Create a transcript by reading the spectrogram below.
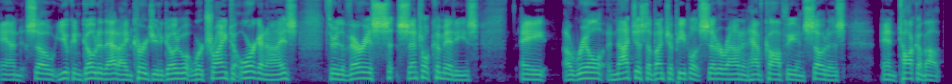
And so you can go to that. I encourage you to go to it. We're trying to organize through the various central committees a a real not just a bunch of people that sit around and have coffee and sodas and talk about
